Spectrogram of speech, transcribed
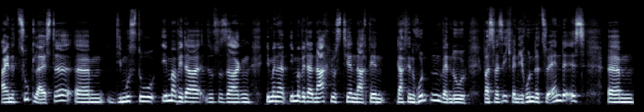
eine Zugleiste, ähm, die musst du immer wieder sozusagen immer, immer wieder nachjustieren nach den, nach den Runden. Wenn du, was weiß ich, wenn die Runde zu Ende ist, ähm,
